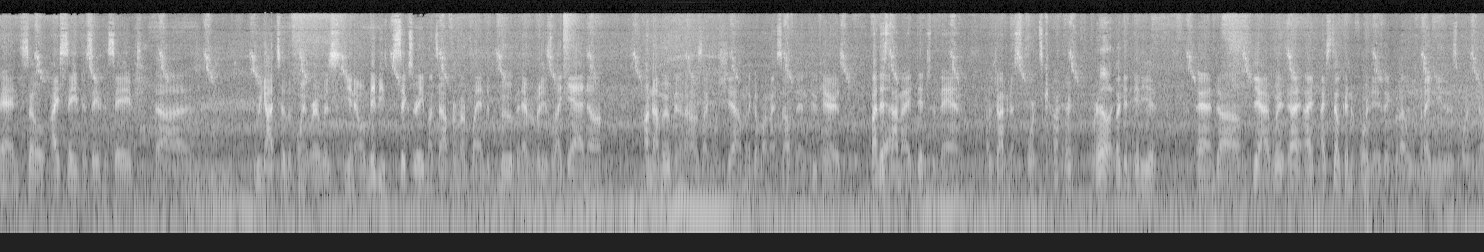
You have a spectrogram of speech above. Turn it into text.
And so I saved and saved and saved. Uh, we got to the point where it was, you know, maybe six or eight months out from our plan to move, and everybody's like, yeah, no, I'm not moving. And I was like, well, shit, I'm gonna go by myself then. Who cares? By this Yeah. time, I ditched the van. I was driving a sports car. Really? like an idiot. And um, yeah, we, I, I, I still couldn't afford anything, but I but I needed a sports car.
